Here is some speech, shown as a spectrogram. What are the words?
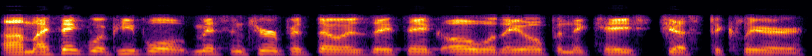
Um, I think what people misinterpret though is they think, oh, well, they opened the case just to clear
